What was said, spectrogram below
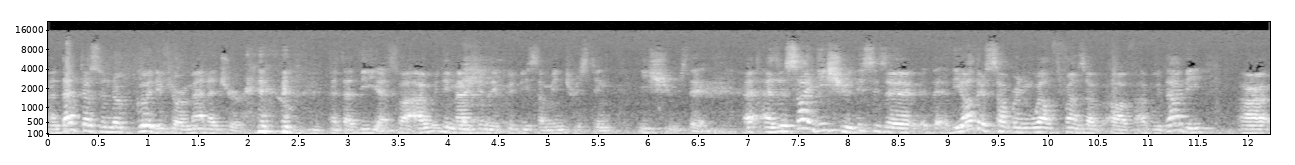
And that doesn't look good if you're a manager at ADIA. So I would imagine there could be some interesting issues there. As a side issue, this is a, the, the other sovereign wealth funds of, of Abu Dhabi are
